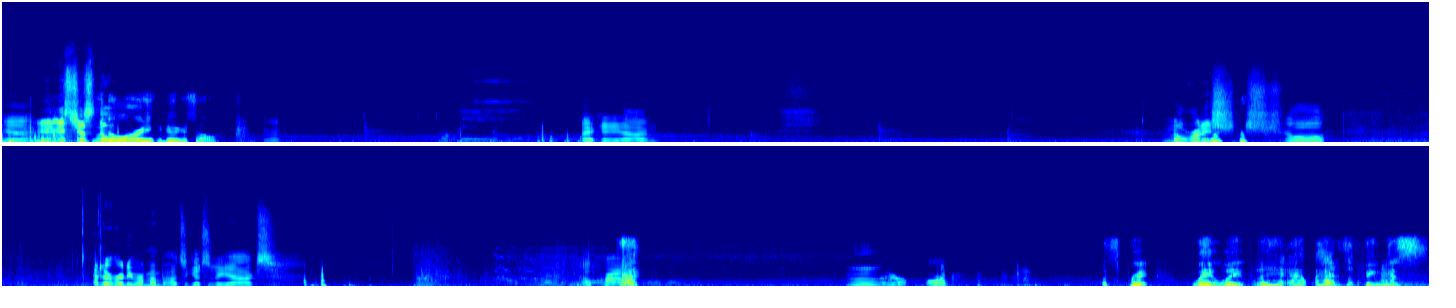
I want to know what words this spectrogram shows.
Yeah, it, it's just not. door, you can do it yourself. Okay, yeah, I'm... Not really sh sure. I don't really remember how to get to the axe. Oh crap. I hear a bark. What spray? Wait, wait, wait, how, how does a thing just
